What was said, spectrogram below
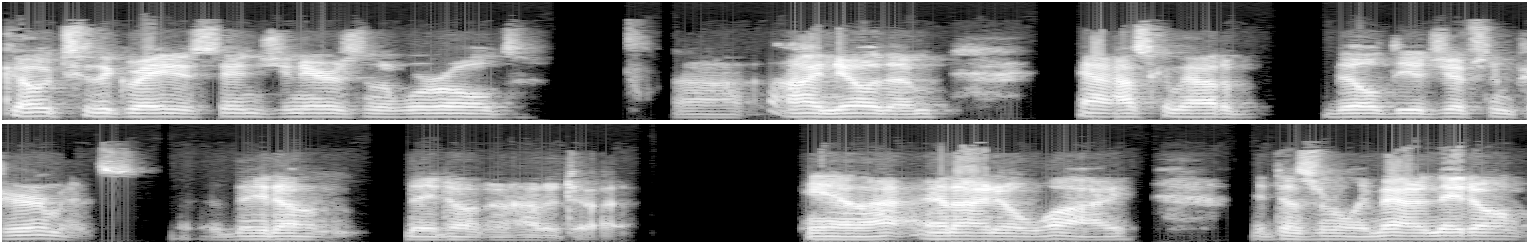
go to the greatest engineers in the world. Uh, I know them. Ask them how to build the Egyptian pyramids. They don't. They don't know how to do it, and I and I know why. It doesn't really matter. And they don't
